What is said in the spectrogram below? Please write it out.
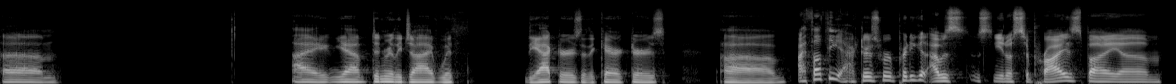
Um, I yeah didn't really jive with the actors or the characters. Um, I thought the actors were pretty good. I was, you know, surprised by um,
